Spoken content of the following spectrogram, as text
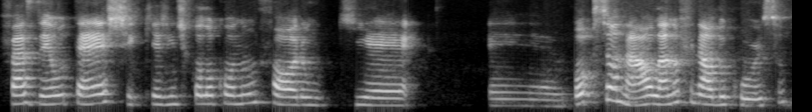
fazer o teste que a gente colocou num fórum, que é é, opcional lá no final do curso.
